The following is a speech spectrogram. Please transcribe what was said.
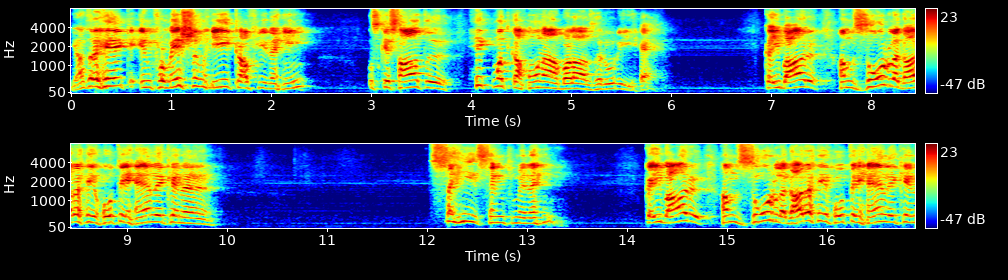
یاد رہے کہ انفارمیشن ہی کافی نہیں، اس کے ساتھ حکمت کا ہونا بڑا ضروری ہے۔ کئی بار ہم زور لگا رہے ہوتے ہیں لیکن صحیح سمت میں نہیں۔ کئی بار ہم زور لگا رہے ہوتے ہیں لیکن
